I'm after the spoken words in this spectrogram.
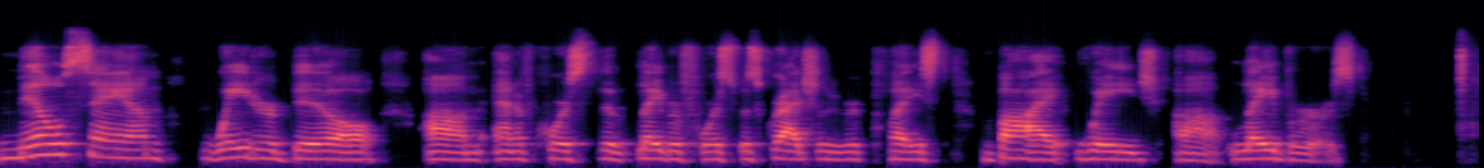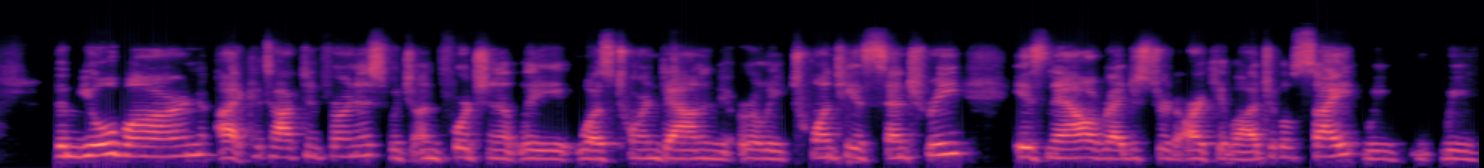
Mill Sam, Waiter Bill, um, and of course, the labor force was gradually replaced by wage uh, laborers. The mule barn at Catoctin Furnace, which unfortunately was torn down in the early 20th century, is now a registered archaeological site. We, we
